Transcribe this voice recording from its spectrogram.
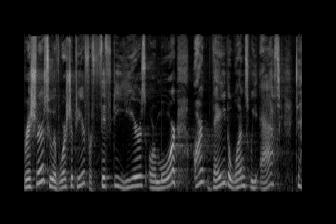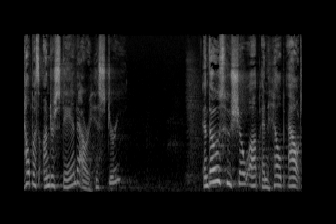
Parishioners who have worshiped here for 50 years or more, aren't they the ones we ask to help us understand our history? And those who show up and help out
